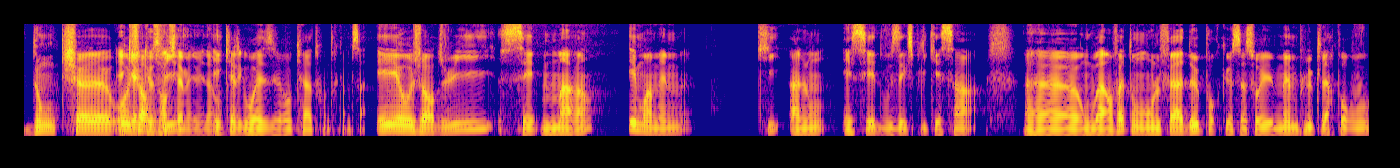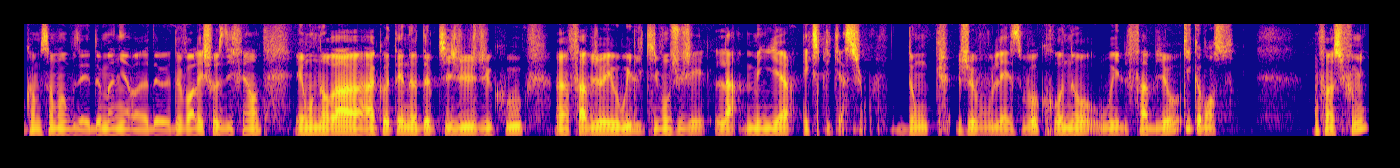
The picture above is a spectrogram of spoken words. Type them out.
Donc euh, Et quelques centièmes, évidemment. Et quel- ouais, 0,4 ou un truc comme ça. Et aujourd'hui, c'est Marin et moi-même qui allons essayer de vous expliquer ça. Euh, on va, en fait, on, on le fait à deux pour que ça soit même plus clair pour vous. Comme ça, moi, vous avez deux manières euh, de, de voir les choses différentes. Et on aura à côté nos deux petits juges, du coup, euh, Fabio et Will, qui vont juger la meilleure explication. Donc, je vous laisse vos chronos, Will, Fabio. Qui commence? On fait un Shifumi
